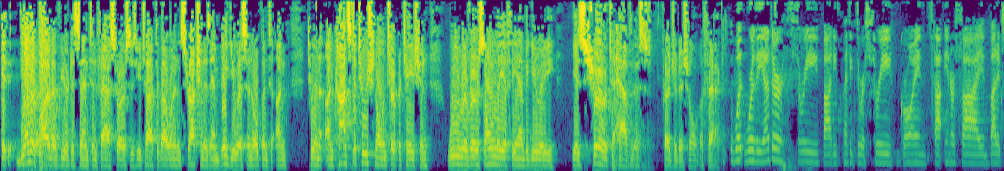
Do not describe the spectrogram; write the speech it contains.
the other part of your dissent in fast is you talked about when an instruction is ambiguous and open to an unconstitutional interpretation, we reverse only if the ambiguity is sure to have this prejudicial effect. Were the other three body, I think there were three, groin, inner thigh, and buttocks,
